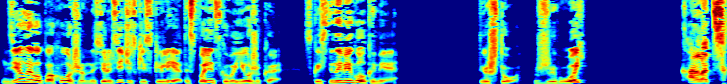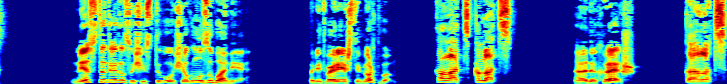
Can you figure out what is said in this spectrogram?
делая его похожим на синтетический скелет исполинского ежика с костяными иголками. «Ты что, живой?» Калац. Вместо ответа существо щелкнуло зубами. «Притворяешься мертвым? Калац, калац, Отдыхаешь?» калац.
